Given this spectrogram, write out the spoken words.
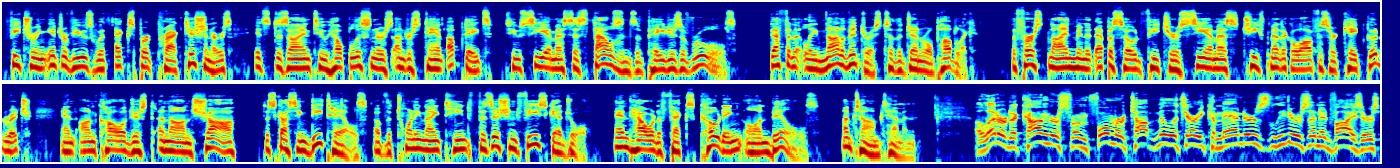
Featuring interviews with expert practitioners, it's designed to help listeners understand updates to CMS's thousands of pages of rules. Definitely not of interest to the general public. The first nine minute episode features CMS Chief Medical Officer Kate Goodrich and oncologist Anand Shah discussing details of the 2019 physician fee schedule and how it affects coding on bills. I'm Tom Temin. A letter to Congress from former top military commanders, leaders, and advisors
